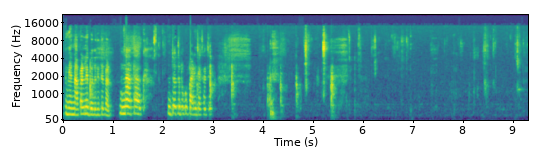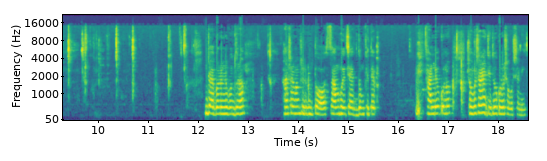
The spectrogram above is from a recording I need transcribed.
তুমি না পারলে বলে দিতে পারো। না থাক। যতটুকু পারি দেখা যাক। জয় বলেন বন্ধুরা। হাঁসের মাংসটা কিন্তু অসাম হয়েছে একদম খেতে। হারলেও কোনো সমস্যা নেই যেতেও কোনো সমস্যা নেই।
